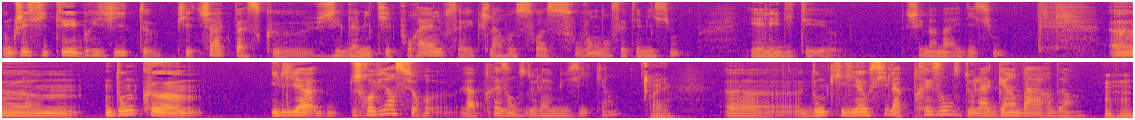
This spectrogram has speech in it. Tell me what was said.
Donc j'ai cité Brigitte Pietchak parce que j'ai de l'amitié pour elle. Vous savez que je la reçois souvent dans cette émission. Et elle est éditée chez Mama Édition. donc, il y a. Je reviens sur la présence de la musique. Hein. Oui. Euh, donc il y a aussi la présence de la guimbarde. Mhm.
